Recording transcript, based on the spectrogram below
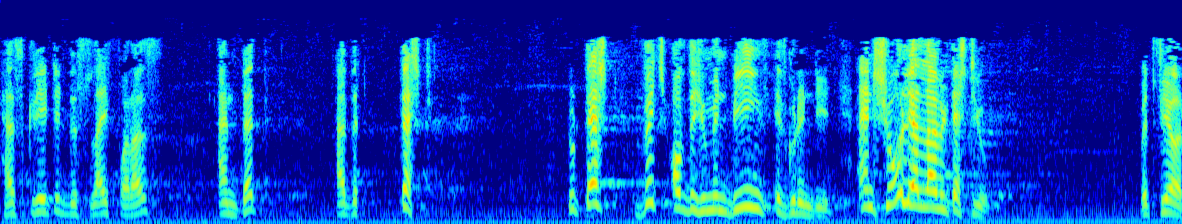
has created this life for us and death as a test. To test which of the human beings is good indeed. And surely Allah will test you. With fear,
